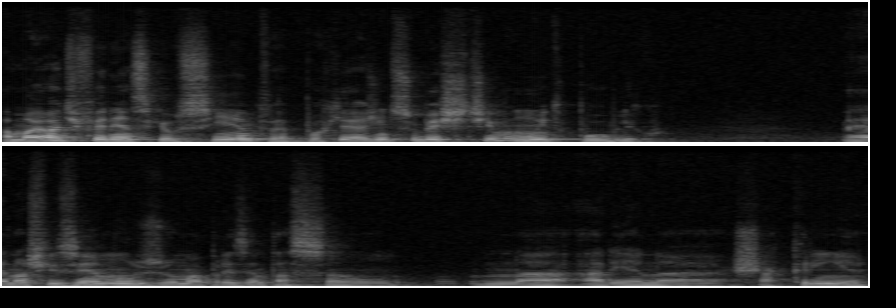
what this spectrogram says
A maior diferença que eu sinto é porque a gente subestima muito o público. É, nós fizemos uma apresentação na Arena Chacrinha,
